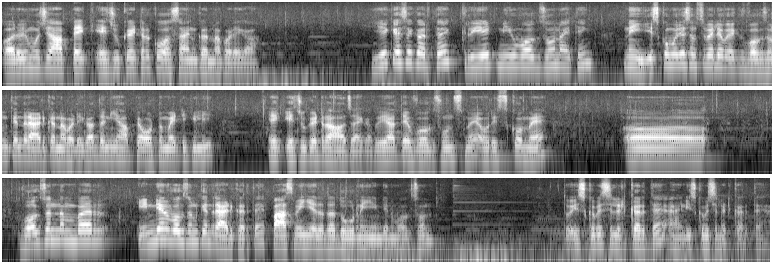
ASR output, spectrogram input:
और अभी मुझे यहाँ पे एक एजुकेटर को असाइन करना पड़ेगा। ये कैसे करते हैं? Create new work zone I think नहीं, इसको मुझे सबसे पहले एक वर्क जोन के अंदर ऐड करना पड़ेगा देन यहाँ पे ऑटोमेटिकली एक एजुकेटर आ जाएगा। तो ये आते हैं वर्क जोन्स में, और इसको मैं work zone number Indian work zone के अंदर ऐड करते हैं। पास में ही ज़्यादा दूर नहीं इंडियन वर्क जोन तो इसको भी सिलेक्ट करते हैं एंड इसको भी सिलेक्ट करते हैं।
